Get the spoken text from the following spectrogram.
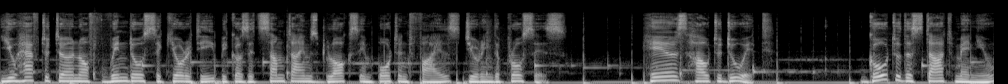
you have to turn off Windows security because it sometimes blocks important files during the process. Here's how to do it. Go to the Start menu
